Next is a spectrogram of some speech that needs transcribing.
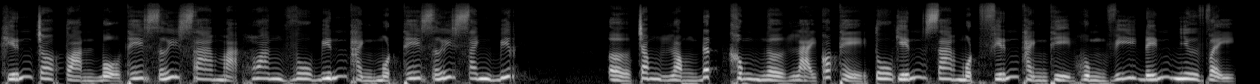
Khiến cho toàn bộ thế giới sa mạc hoang vu biến thành một thế giới xanh biếc. Ở trong lòng đất không ngờ lại có thể tu kiến ra một phiến thành thị hùng vĩ đến như vậy.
